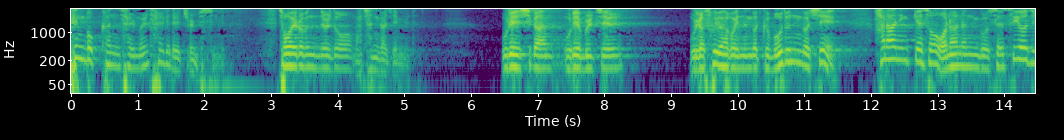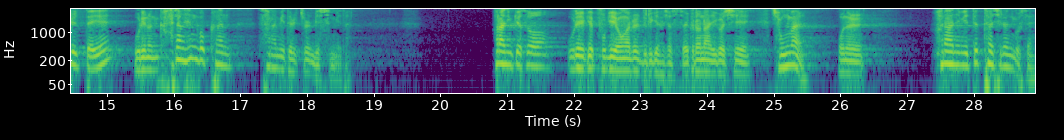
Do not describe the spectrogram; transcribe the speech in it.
행복한 삶을 살게 될 줄 믿습니다. 저와 여러분들도 마찬가지입니다. 우리의 시간, 우리의 물질, 우리가 소유하고 있는 것, 그 모든 것이 하나님께서 원하는 곳에 쓰여질 때에 우리는 가장 행복한 사람이 될 줄 믿습니다. 하나님께서 우리에게 부귀 영화를 누리게 하셨어요. 그러나 이것이 정말 오늘 하나님이 뜻하시는 곳에,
